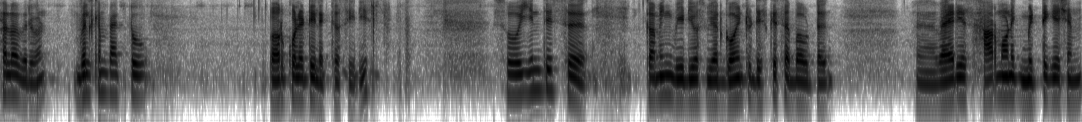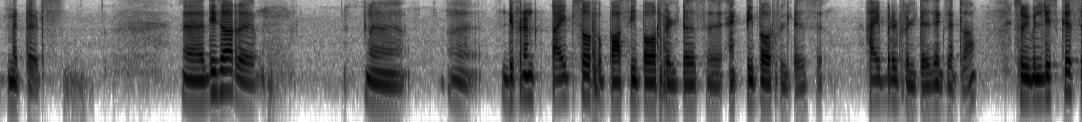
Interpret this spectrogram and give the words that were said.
Hello everyone, welcome back to Power Quality lecture series. So in this uh, coming videos we are going to discuss about uh, uh, various harmonic mitigation methods. Uh, these are uh, uh, different types of passive power filters, active power filters, hybrid filters, etc. So we will discuss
